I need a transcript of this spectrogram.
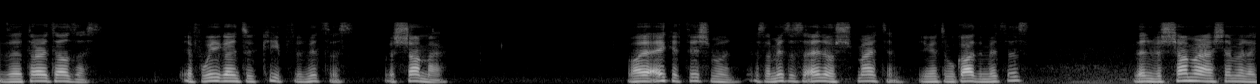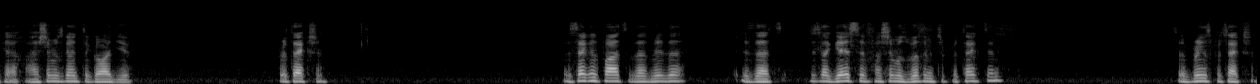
the Torah tells us, if we're going to keep the mitzvahs, the shamar, via ekev tishmun, as the mitzvahs elo shmartim, you're going to guard the mitzvahs, then v'shamar Hashem elekecha, Hashem is going to guard you. Protection. The second part of that midah is that just like Yosef, Hashem was with him to protect him, so it brings protection.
